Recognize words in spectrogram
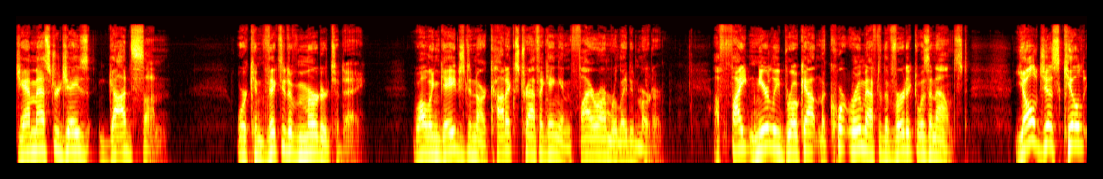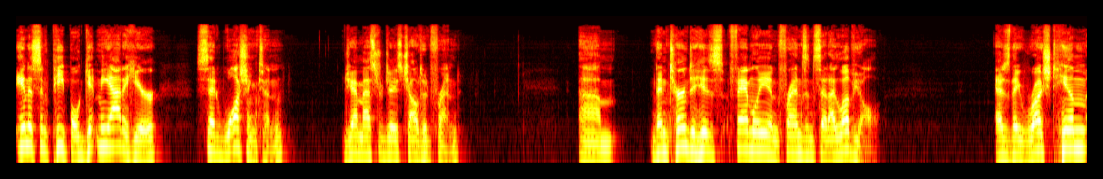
Jam Master Jay's godson, were convicted of murder today while engaged in narcotics trafficking and firearm related murder. A fight nearly broke out in the courtroom after the verdict was announced. Y'all just killed innocent people. Get me out of here, said Washington, Jam Master Jay's childhood friend. Um, then turned to his family and friends and said, I love y'all. As they rushed him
